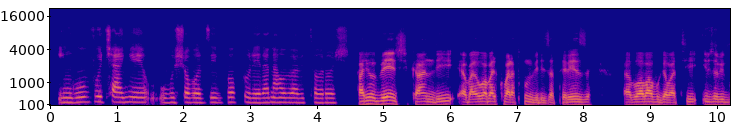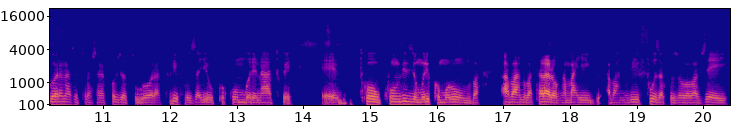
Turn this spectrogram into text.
inguvu cyangwa ubushobozi bwo kurera naho biba bitoroshe hariho benshi kandi baba bari baratwumviriza tereze baba bavuga bati ibyo bigora natwe turashaka ko byatugora turifuza yuko kumbure natwe eh, twumva ibyo muri ko murumva abantu batararonka amahirwe abantu bifuza kuzoba ababyeyi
